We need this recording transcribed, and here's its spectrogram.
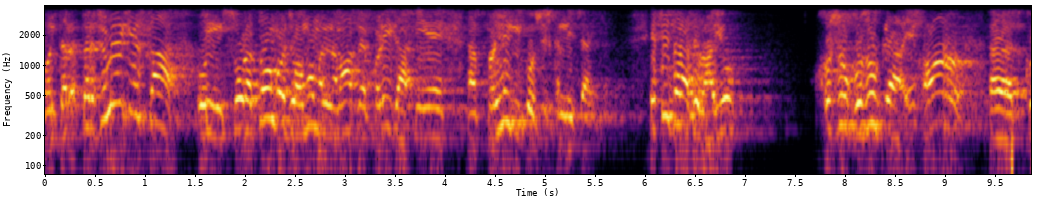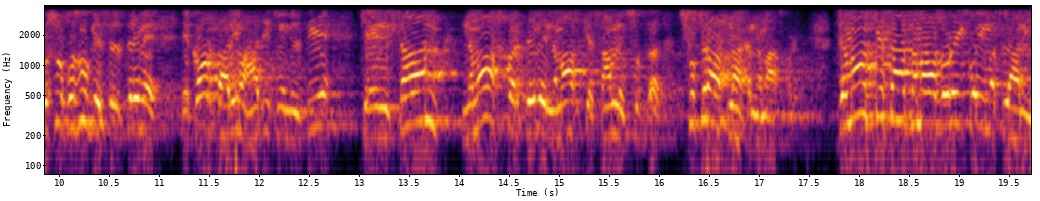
ان ترجمے کے ساتھ ان صورتوں کو جو عموماً نماز میں پڑھی جاتی ہیں پڑھنے کی کوشش کرنی چاہیے۔ اسی طرح سے بھائیو خوشو خزو کا ایک اور خوشو خزو کے سلسلے میں ایک اور تعلیم حادث میں ملتی ہے کہ انسان نماز پڑھتے ہوئے نماز کے سامنے ستھرا اپنا کر نماز پڑھے۔ جماعت کے ساتھ نماز ہو رہی کوئی مسئلہ نہیں۔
